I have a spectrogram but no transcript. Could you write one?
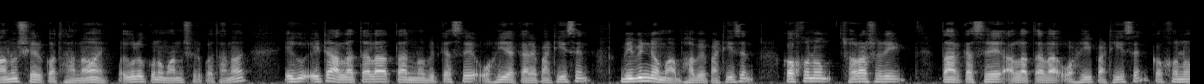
মানুষের কথা নয়, এগুলো কোনো মানুষের কথা নয়। এগুলো এটা আল্লাহ তালা তার নবীর কাছে ওহিয়াকারে পাঠিয়েছেন, বিভিন্ন ভাবে পাঠিয়েছেন। কখনো সরাসরি তার কাছে আল্লাহ তালা ওহি পাঠিয়েছেন, কখনো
